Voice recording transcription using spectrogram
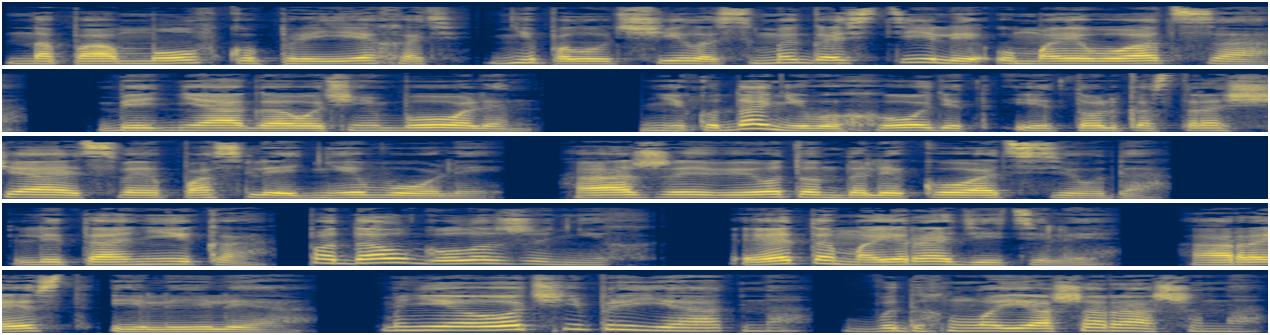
На помолвку приехать не получилось. Мы гостили у моего отца. Бедняга очень болен. Никуда не выходит и только стращает своей последней волей. А живет он далеко отсюда. Литоника, — подал голос жених. Это мои родители, Арест и Лилия. Мне очень приятно, — выдохнула я ошарашенно.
